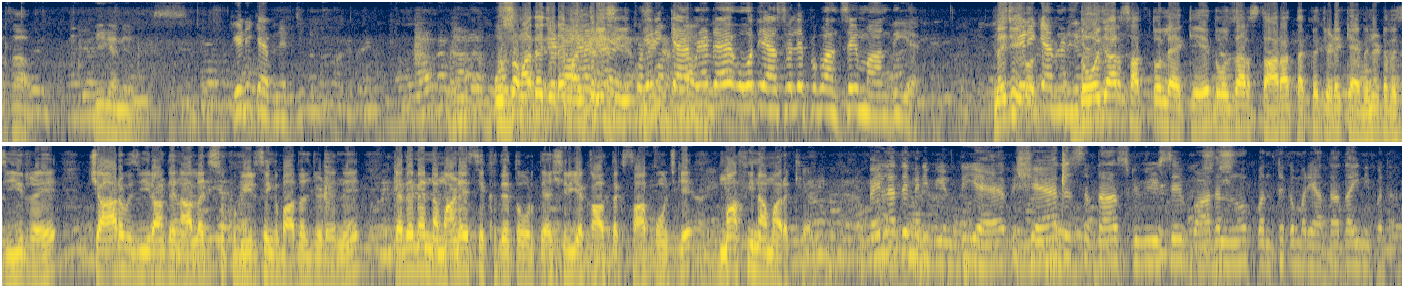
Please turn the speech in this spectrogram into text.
ਸਾਹਿਬ ਕੀ ਕਹਿੰਦੇ ਨੇ ਕਿਹੜੀ ਕੈਬਨਿਟ ਜੀ? ਉਸ ਸਮਾਂ ਦੇ ਜਿਹੜੇ ਮੰਤਰੀ ਸੀ। ਜਿਹੜੀ ਕੈਬਨਿਟ ਹੈ ਉਹ ਤੇ ਇਸ ਵੇਲੇ ਭਗਵੰਤ ਸਿੰਘ ਮਾਨ ਦੀ ਹੈ। ਨਹੀਂ ਜੀ ਕਿਹੜੀ ਕੈਬਨਿਟ ਦੀ 2007 ਤੋਂ ਲੈ ਕੇ 2017 ਤੱਕ ਜਿਹੜੇ ਕੈਬਨਿਟ ਵਜ਼ੀਰ ਰਹੇ ਚਾਰ ਵਜ਼ੀਰਾਂ ਦੇ ਨਾਲ ਅੱਜ ਸੁਖਬੀਰ ਸਿੰਘ ਬਾਦਲ ਜਿਹੜੇ ਨੇ ਕਹਿੰਦੇ ਮੈਂ ਨਮਾਣੇ ਸਿੱਖ ਦੇ ਤੌਰ ਤੇ ਸ਼੍ਰੀ ਅਕਾਲ ਤਖਤ ਸਾਹਿਬ ਪਹੁੰਚ ਕੇ ਮਾਫੀਨਾਮਾ ਰੱਖਿਆ ਪਹਿਲਾਂ ਤੇ ਮੇਰੀ ਬੇਨਤੀ ਹੈ ਵੀ ਸ਼ਾਇਦ ਸਰਦਾਰ ਸੁਖਬੀਰ ਸਿੰਘ ਬਾਦਲ ਨੂੰ ਪੰਥਕ ਮਰਿਆਦਾ ਦਾ ਹੀ ਨਹੀਂ ਪਤਾ।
